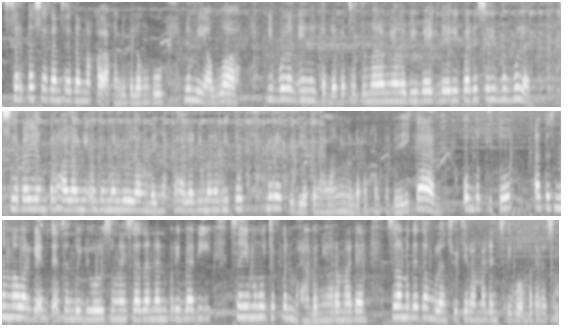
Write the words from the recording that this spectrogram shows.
serta setan-setan nakal akan dibelenggu. Demi Allah, di bulan ini terdapat satu malam yang lebih baik daripada seribu bulan. Siapa yang terhalangi untuk mendulang banyak pahala di malam itu, berarti dia terhalangi mendapatkan kebaikan. Untuk itu, Atas nama warga MTSN 7 Hulu Sungai Selatan dan pribadi, saya mengucapkan merhaban ya Ramadan. Selamat datang bulan suci Ramadan 1444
